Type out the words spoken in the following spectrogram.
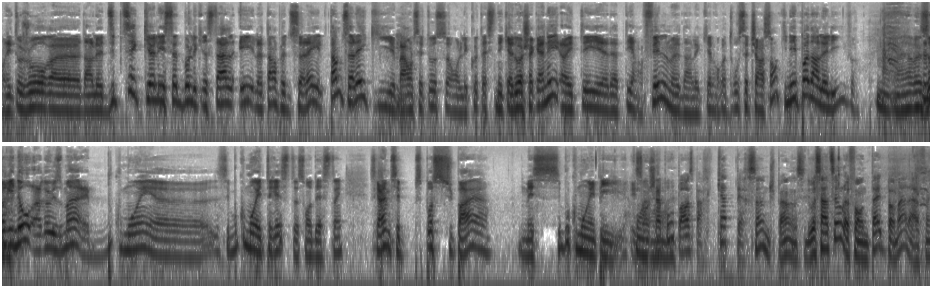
On est toujours euh, dans le diptyque Les sept boules de cristal et le Temple du Soleil. Le Temple du Soleil, qui, ben, on le sait tous, on l'écoute à Ciné Cadeau à chaque année, a été adapté en film dans lequel on retrouve cette chanson, qui n'est pas dans le livre. Non. Zorino, heureusement, est beaucoup moins, euh, c'est beaucoup moins triste son destin. C'est quand même, c'est pas super, mais c'est beaucoup moins pire. Et son Ouais, chapeau ouais. passe par quatre personnes, je pense. Il doit sentir le fond de tête pas mal à la fin.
